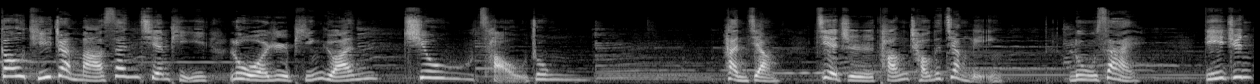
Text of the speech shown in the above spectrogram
高提战马三千匹，落日平原秋草中。汉将借指唐朝的将领。鲁塞，敌军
